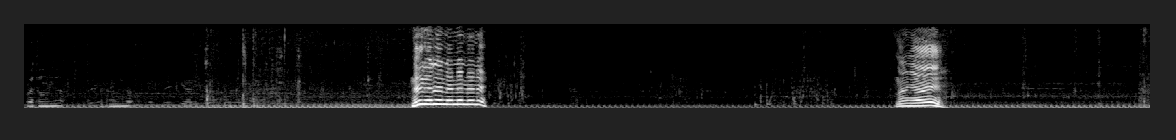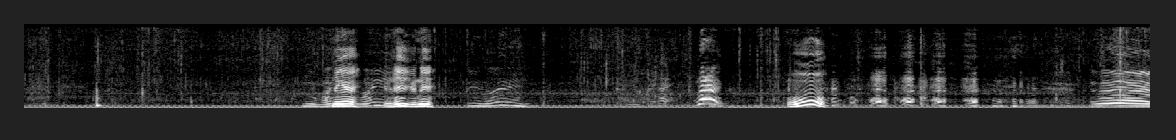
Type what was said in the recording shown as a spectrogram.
ไปทางนี้ละนี่นี่นี่นี่นี่นี่นั่นไง นี่ไง อยู่นี่ อยู่นี่นี่ไงนี่โอ้เอ้ย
